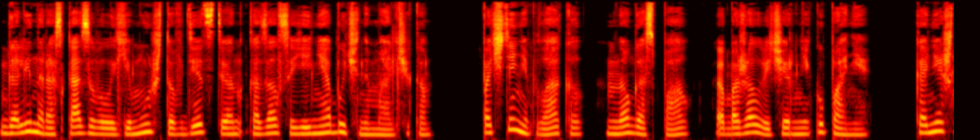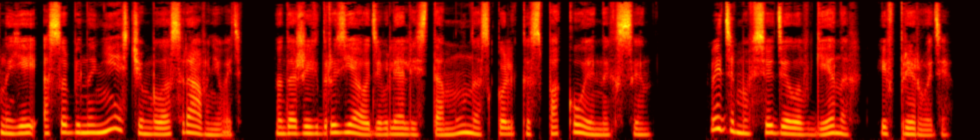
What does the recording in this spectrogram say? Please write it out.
Галина рассказывала ему, что в детстве он казался ей необычным мальчиком. Почти не плакал, много спал, обожал вечерние купания. Конечно, ей особенно не с чем было сравнивать, но даже их друзья удивлялись тому, насколько спокоен их сын. Видимо, все дело в генах и в природе.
